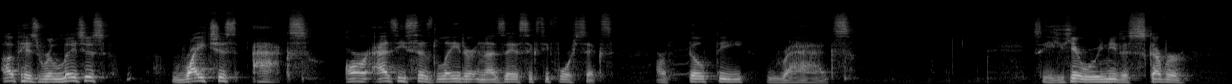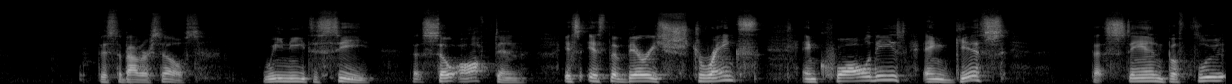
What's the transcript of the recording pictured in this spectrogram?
of his religious, righteous acts, or as he says later in Isaiah 64 6, are filthy rags. See, here we need to discover this about ourselves. We need to see that so often it's, it's the very strengths and qualities and gifts that stand beflu-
